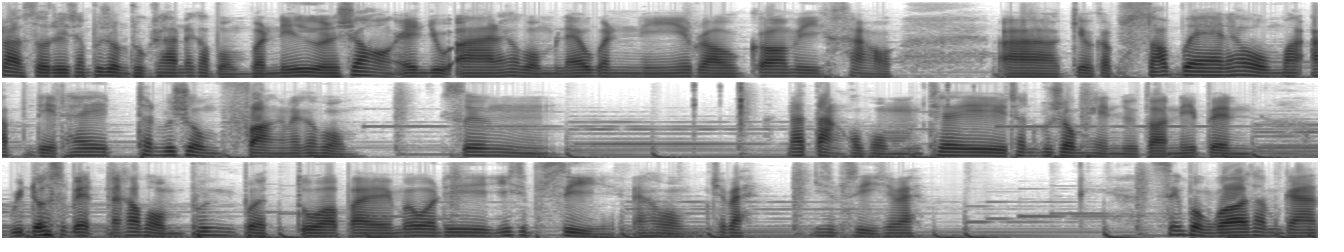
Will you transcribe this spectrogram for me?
กราบสวัสดีท่านผู้ชมทุกท่านนะครับผมวันนี้อยู่ในช่องของ NUR นะครับผมแล้ววันนี้เราก็มีข่าวอ่าเกี่ยวกับซอฟต์แวร์นะครับผมมาอัปเดตให้ท่านผู้ชมฟังนะครับผม ซึ่งหน้าต่างของผมที่ท่านผู้ชมเห็นอยู่ตอนนี้เป็น Windows 11 นะครับผมเพิ่งเปิดตัวไปเมื่อวันที่ 24 นะครับผมใช่ไหม24 ใช่ไหม ซึ่งผมก็ทำการ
